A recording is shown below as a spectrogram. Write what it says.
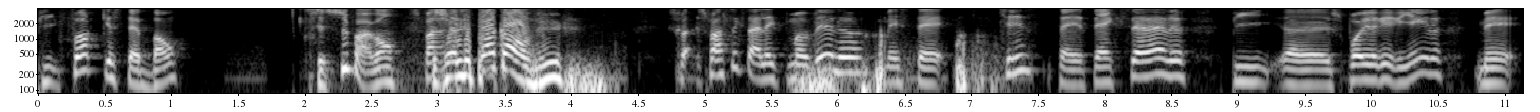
Puis fuck que c'était bon. C'est super bon. Je, pense- Je l'ai pas encore vu. je, je pensais que ça allait être mauvais, là. Mais c'était. Chris, c'était excellent, là. Puis euh, je spoilerai rien, là. Mais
